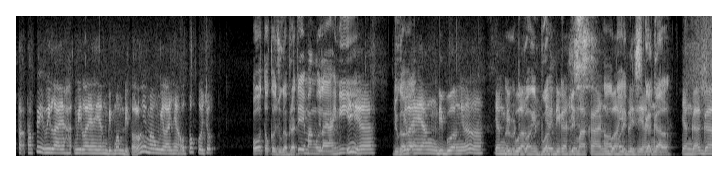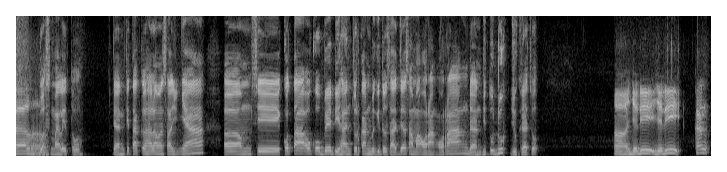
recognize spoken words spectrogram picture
ta- tapi wilayah wilayah yang Big Mom ditolong emang wilayahnya Otoko, Cuk. Oh, Tokyo juga berarti emang wilayah ini Iya. juga wilayah yang dibuangin eh, yang dibuang dibuangin buah yang dikasih iblis. makan Oh, buah iblis yang gagal, yang gagal heeh. buah smile itu. Dan kita ke halaman selanjutnya em, si kota Okobe dihancurkan begitu saja sama orang-orang dan dituduh juga, Cuk. Eh, jadi jadi kan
